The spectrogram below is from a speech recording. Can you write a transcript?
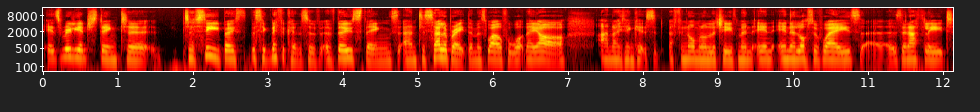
it's really interesting to to see both the significance of, of those things and to celebrate them as well for what they are. And I think it's a phenomenal achievement in, in a lot of ways uh, as an athlete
